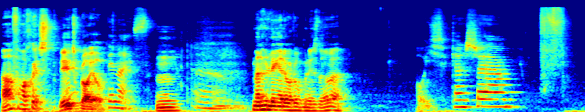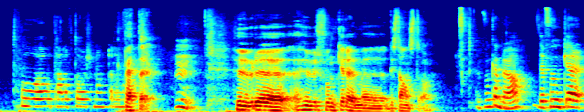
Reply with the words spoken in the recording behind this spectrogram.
ja, fan vad schysst. Det är ju ett bra jobb. Det är nice. Mm. Ehm, Men hur länge har du varit ihop med din snubbe? oj, kanske två och ett halvt år snart eller något. Petter. Hur, eh, hur funkar det med distans då? Det funkar bra. Det funkar,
